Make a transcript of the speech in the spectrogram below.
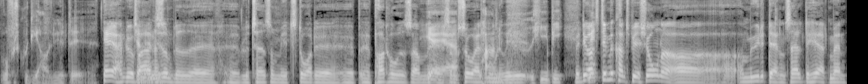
hvorfor skulle de aflytte... øh, Ja, ja, han blev John bare Lennon. ligesom blevet, øh, øh, blevet taget som et stort øh, øh, pothoved, som, ja, øh, som så alt muligt. paranoid hippie. Men det er også det med konspirationer og, og, og mytedannelse og alt det her, at man,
